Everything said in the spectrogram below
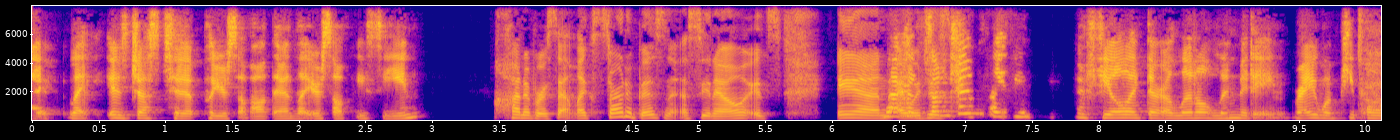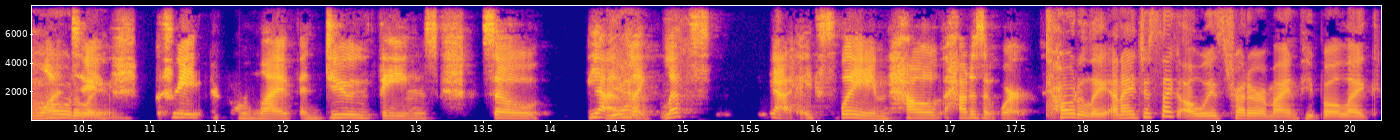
like, like is just to put yourself out there and let yourself be seen. Hundred percent. Like start a business. You know, it's and yeah, I would sometimes just, I think I feel like they're a little limiting, right? When people totally. want to create their own life and do things. So yeah, yeah, like let's yeah explain how how does it work totally and i just like always try to remind people like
